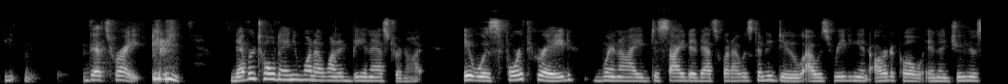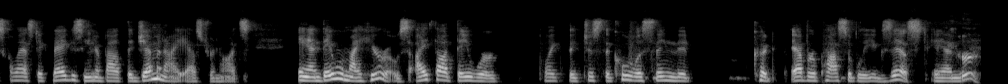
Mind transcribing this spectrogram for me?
That's right. never told anyone I wanted to be an astronaut. It was fourth grade when I decided that's what I was going to do. I was reading an article in a junior scholastic magazine about the Gemini astronauts, and they were my heroes. I thought they were like the, just the coolest thing that could ever possibly exist. And sure.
